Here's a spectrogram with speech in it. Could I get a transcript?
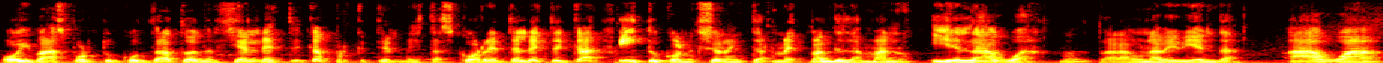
Hoy vas por tu contrato de energía eléctrica porque necesitas corriente eléctrica y tu conexión a internet. Van de la mano. Y el agua, ¿no? Para una vivienda. Agua,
